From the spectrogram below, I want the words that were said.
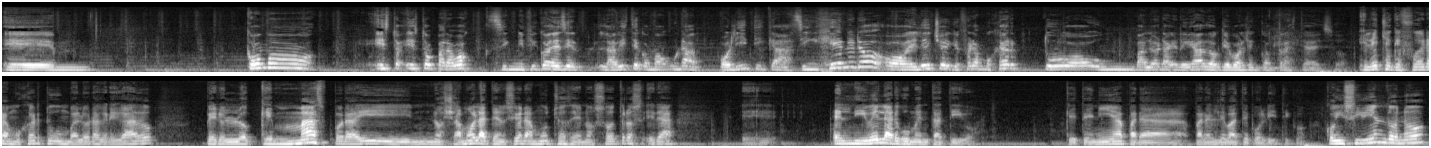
Eh, ¿Cómo esto, esto para vos significó, es decir, la viste como una política sin género o el hecho de que fuera mujer tuvo un valor agregado que vos le encontraste a eso? El hecho de que fuera mujer tuvo un valor agregado, pero lo que más por ahí nos llamó la atención a muchos de nosotros era eh, el nivel argumentativo que tenía para, para, el debate político. Coincidiendo no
